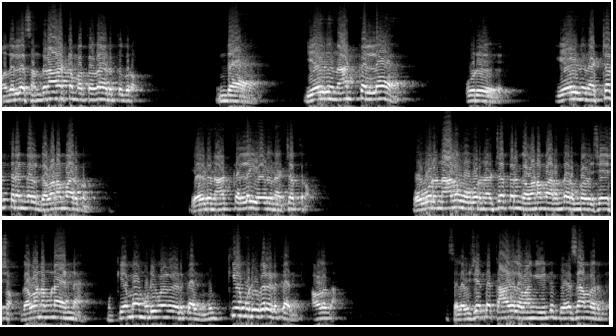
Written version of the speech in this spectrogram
முதல்ல சந்திராட்டமத்தை தான் எடுத்துக்கிறோம். இந்த ஏழு நாட்களில் ஒரு ஏழு நட்சத்திரங்கள் கவனமாக இருக்கணும். ஏழு நாட்களில் ஏழு நட்சத்திரம். ஒவ்வொரு நாளும் ஒவ்வொரு நட்சத்திரம் கவனமாக இருந்தால் ரொம்ப விசேஷம். கவனம்னா என்ன? முக்கியமாக முடிவுகள் எடுக்காதீங்க. முக்கிய முடிவுகள் எடுக்காதீங்க. அவ்வளோதான் சில விஷயத்த காதில் வாங்கிக்கிட்டு பேசாமல் இருங்க.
